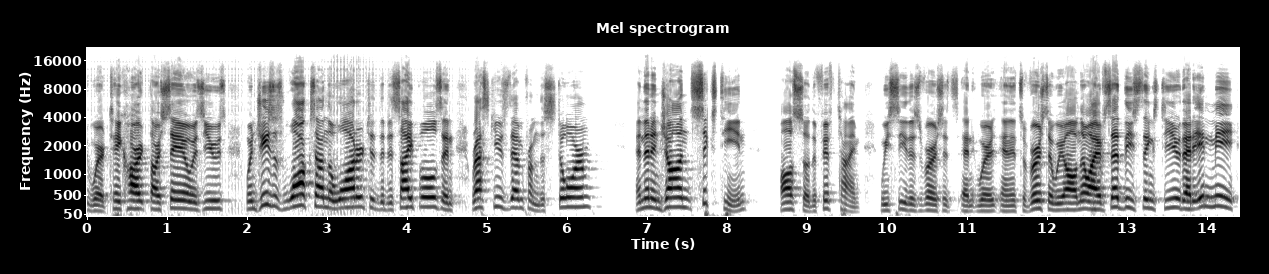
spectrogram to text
where take heart, tharseo is used. When Jesus walks on the water to the disciples and rescues them from the storm. And then in John 16, also the fifth time we see this verse, it's, and, where, and it's a verse that we all know. I have said these things to you that in me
